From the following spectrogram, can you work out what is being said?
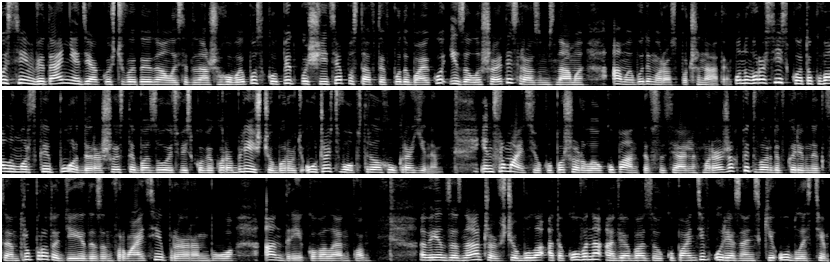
Усім вітання. Дякую, що ви доєдналися до нашого випуску. Підпишіться, поставте вподобайку і залишайтесь разом з нами. А ми будемо розпочинати. У новоросійську атакували морський порт, де рашисти базують військові кораблі, що беруть участь в обстрілах України. Інформацію, яку поширили окупанти в соціальних мережах, підтвердив керівник центру протидії дезінформації при РНБО Андрій Коваленко. Він зазначив, що була атакована авіабаза окупантів у Рязанській області,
